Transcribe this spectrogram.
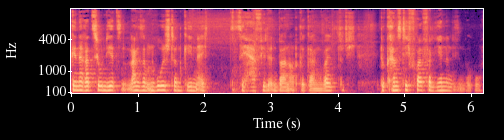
Generation, die jetzt langsam in Ruhestand gehen, echt sehr viele in Burnout gegangen, weil du, dich, du kannst dich voll verlieren in diesem Beruf.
